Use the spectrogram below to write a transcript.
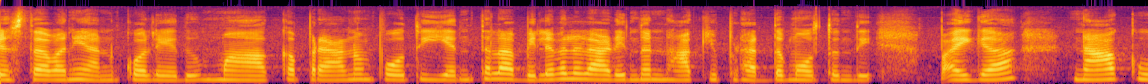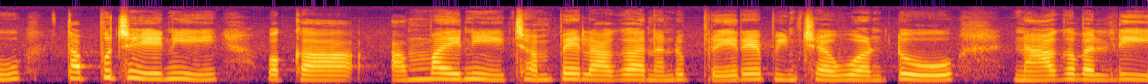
చేస్తావని అనుకోలేదు. మా అక్క ప్రాణం పోతూ ఎంతలా విలవిలలాడిందో నాకు ఇప్పుడు అర్థమవుతుంది. పైగా నాకు తప్పు చేయని ఒక అమ్మాయిని చంపే చంపేలాగా నన్ను ప్రేరేపించావు అంటూ నాగవల్లి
